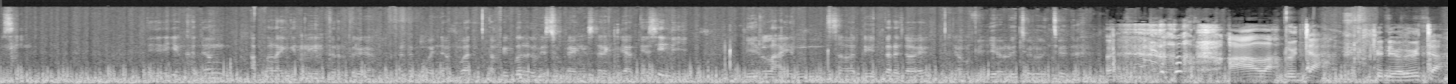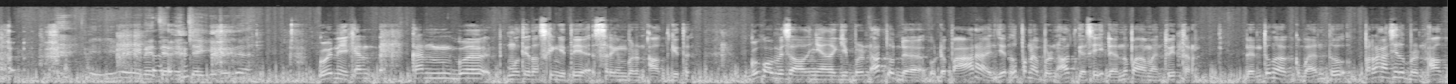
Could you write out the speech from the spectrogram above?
sih Iya, iya kadang apalagi Twitter tuh ya kadang banyak banget tapi gue lebih suka yang sering liatnya sih di di line sama Twitter coy. Yang video lucu-lucu dah. Alah luca video luca iya receh-receh gitu dah. Gue nih kan kan gue multitasking gitu ya sering burn out gitu. Gue kalau misalnya lagi burn out udah udah parah anjir. Lu pernah burn out gak sih? Dan lu pernah main twitter. Dan itu nggak kebantu. Pernah gak sih lu burn out?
